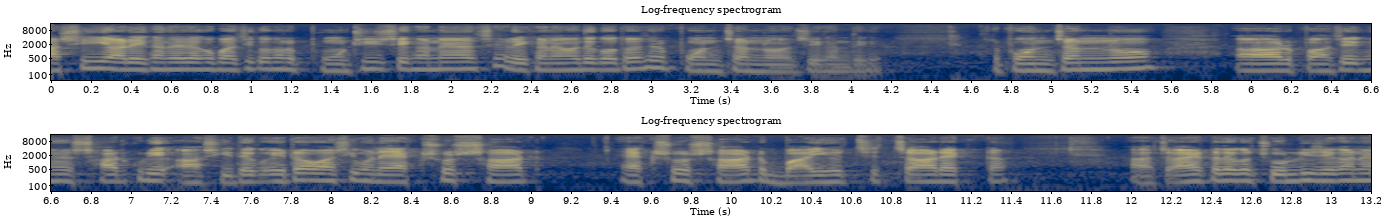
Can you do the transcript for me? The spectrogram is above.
আশি আর এখানে দেখো পাচ্ছি কত? পঁচিশ এখানে আছে আর এখানে আমাদের কত আছে? পঞ্চান্ন আছে এখান থেকে। পঞ্চান্ন আর পাঁচে এখানে ষাট কুড়ি আশি। দেখো এটাও আশি মানে একশো ষাট একশো ষাট বাই হচ্ছে চার একটা। আচ্ছা আরেকটা দেখো চল্লিশ এখানে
